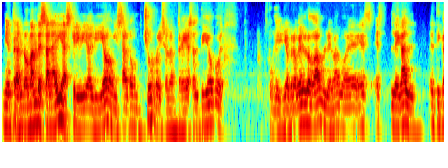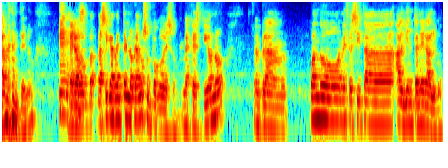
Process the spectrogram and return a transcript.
mientras no mandes a la IA a escribir el guion y salga un churro y se lo entregues al tío, pues, pues yo creo que es loable, vamos, es, es legal éticamente, ¿no? Pero básicamente lo que hago es un poco eso. Me gestiono, en plan, cuando necesita alguien tener algo?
